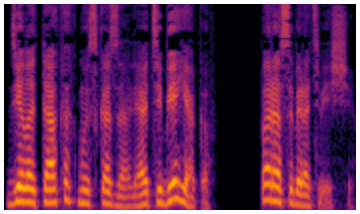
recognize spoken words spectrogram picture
Делай так, как мы сказали. А тебе, Яков, пора собирать вещи.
